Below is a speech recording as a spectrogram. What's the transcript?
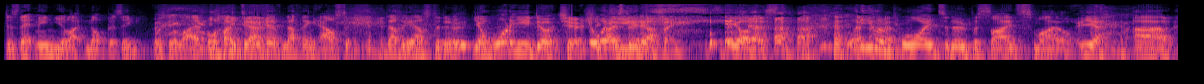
Does that mean you're like not busy with your life, or like do you have nothing else to nothing else to do? Yeah, what do you do at church? You What do guys do, you- nothing. Be honest. what are you employed to do besides smile? Yeah. Uh,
